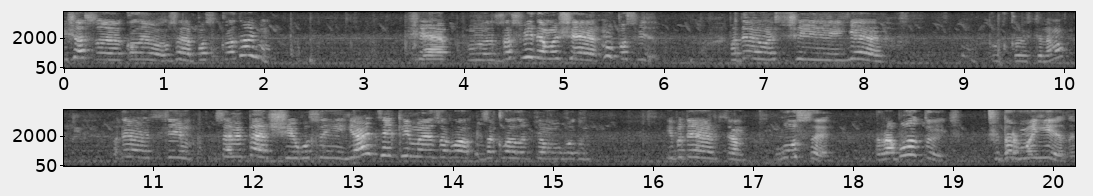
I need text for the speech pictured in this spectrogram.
І зараз, коли вже поскладаємо, ще е, засвідимо ще, ну, посвід... подивимось, чи є. Ну, тут користі нема. Подивимось самі перші гусині яйця, які ми заклали в цьому году. І подивимося, гуси працюють чи дармоїди.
